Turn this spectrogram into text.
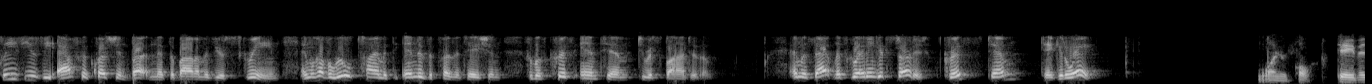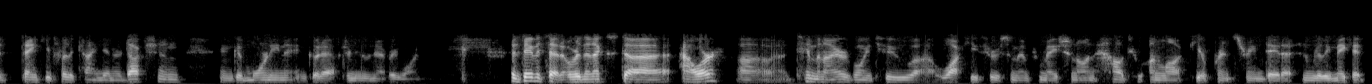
please use the Ask a Question button at the bottom of your screen, and we'll have a little time at the end of the presentation for both Chris and Tim to respond to them. And with that, let's go ahead and get started. Chris, Tim, take it away. Wonderful. David, thank you for the kind introduction, and good morning and good afternoon, everyone. As David said, over the next uh, hour, uh, Tim and I are going to uh, walk you through some information on how to unlock your PrintStream data and really make it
